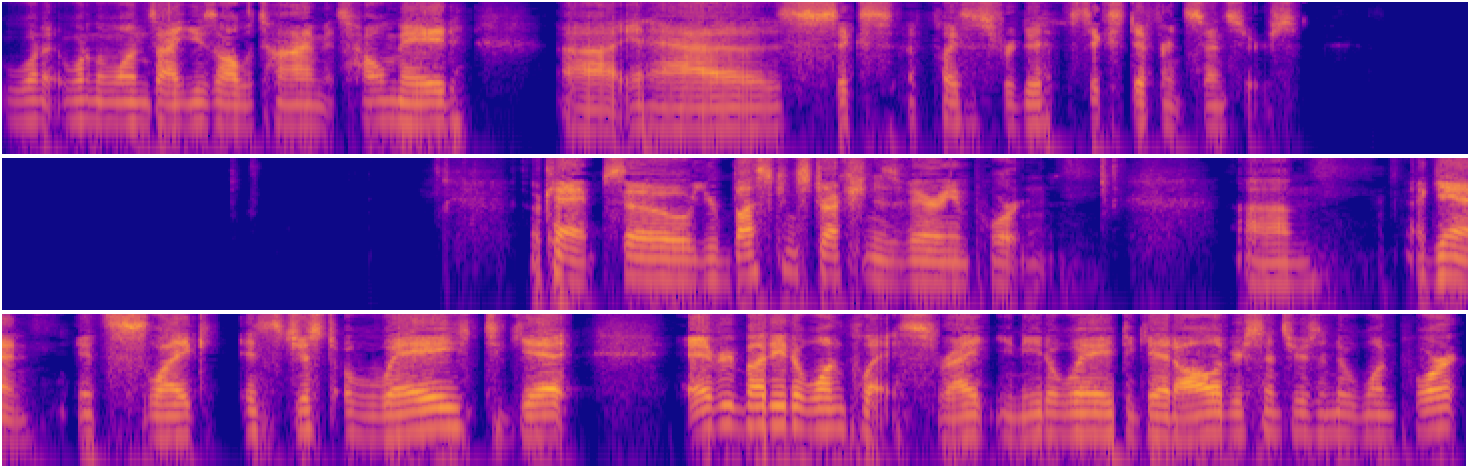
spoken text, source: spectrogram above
one, one of the ones I use all the time. It's homemade. Uh, it has six places for di six different sensors. Okay, so your bus construction is very important. Um, again, it's like it's just a way to get everybody to one place, right? You need a way to get all of your sensors into one port.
